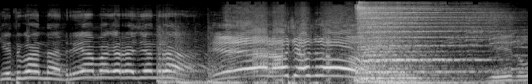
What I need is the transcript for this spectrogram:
ಕಿತ್ಕೊಂಡ್ರಿ ಆ ಮಗ ರಾಜೇಂದ್ರ. ಏ ರಾಜೇಂದ್ರ! ಏನು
